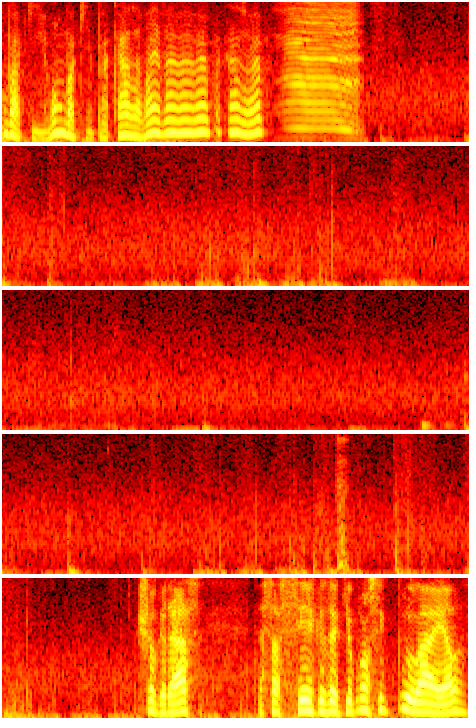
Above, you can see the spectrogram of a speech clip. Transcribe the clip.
Vaquinha, vamos, vaquinha, pra casa, vai, vai, vai, vai pra casa, vai. Achou graça. Essas cercas aqui eu consigo pular elas.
